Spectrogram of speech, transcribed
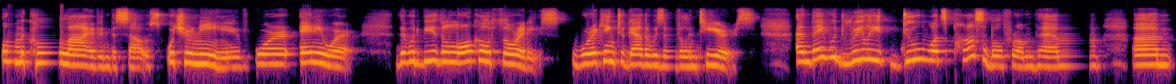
or Mykolaiv in the south, or Chernihiv, or anywhere. There would be the local authorities working together with the volunteers. And they would really do what's possible from them um,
